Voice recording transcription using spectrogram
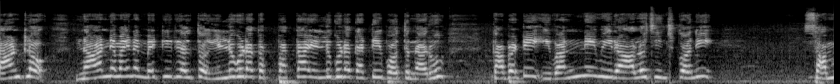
దాంట్లో నాణ్యమైన మెటీరియల్తో ఇల్లు కూడా పక్కా ఇల్లు కూడా కట్టిపోతున్నారు. కాబట్టి ఇవన్నీ మీరు ఆలోచించుకొని సమ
